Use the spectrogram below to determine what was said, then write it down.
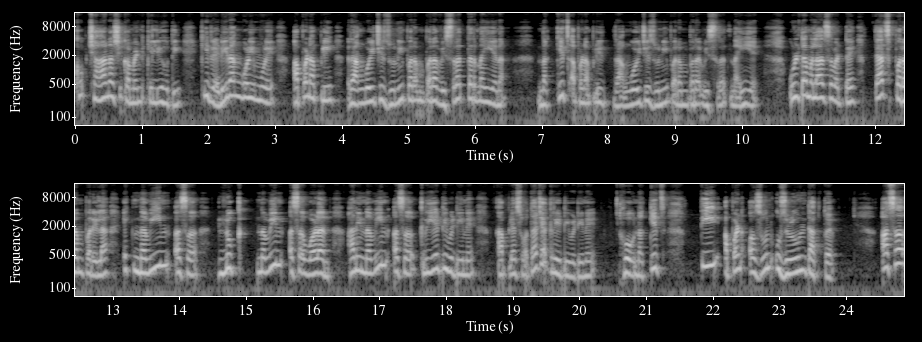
खूप छान अशी कमेंट केली होती की रेडी रांगोळीमुळे आपण आपली रांगोळीची जुनी परंपरा विसरत तर नाही आहे ना? नक्कीच आपण आपली रांगोळीची जुनी परंपरा विसरत नाही आहे उलटं मला असं वाटतं आहे त्याच परंपरेला एक नवीन असं लुक नवीन असं वळण आणि नवीन असं क्रिएटिव्हिटीने आपल्या स्वतःच्या क्रिएटिव्हिटीने हो नक्कीच ती आपण अजून उजळून टाकतो आहे असं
